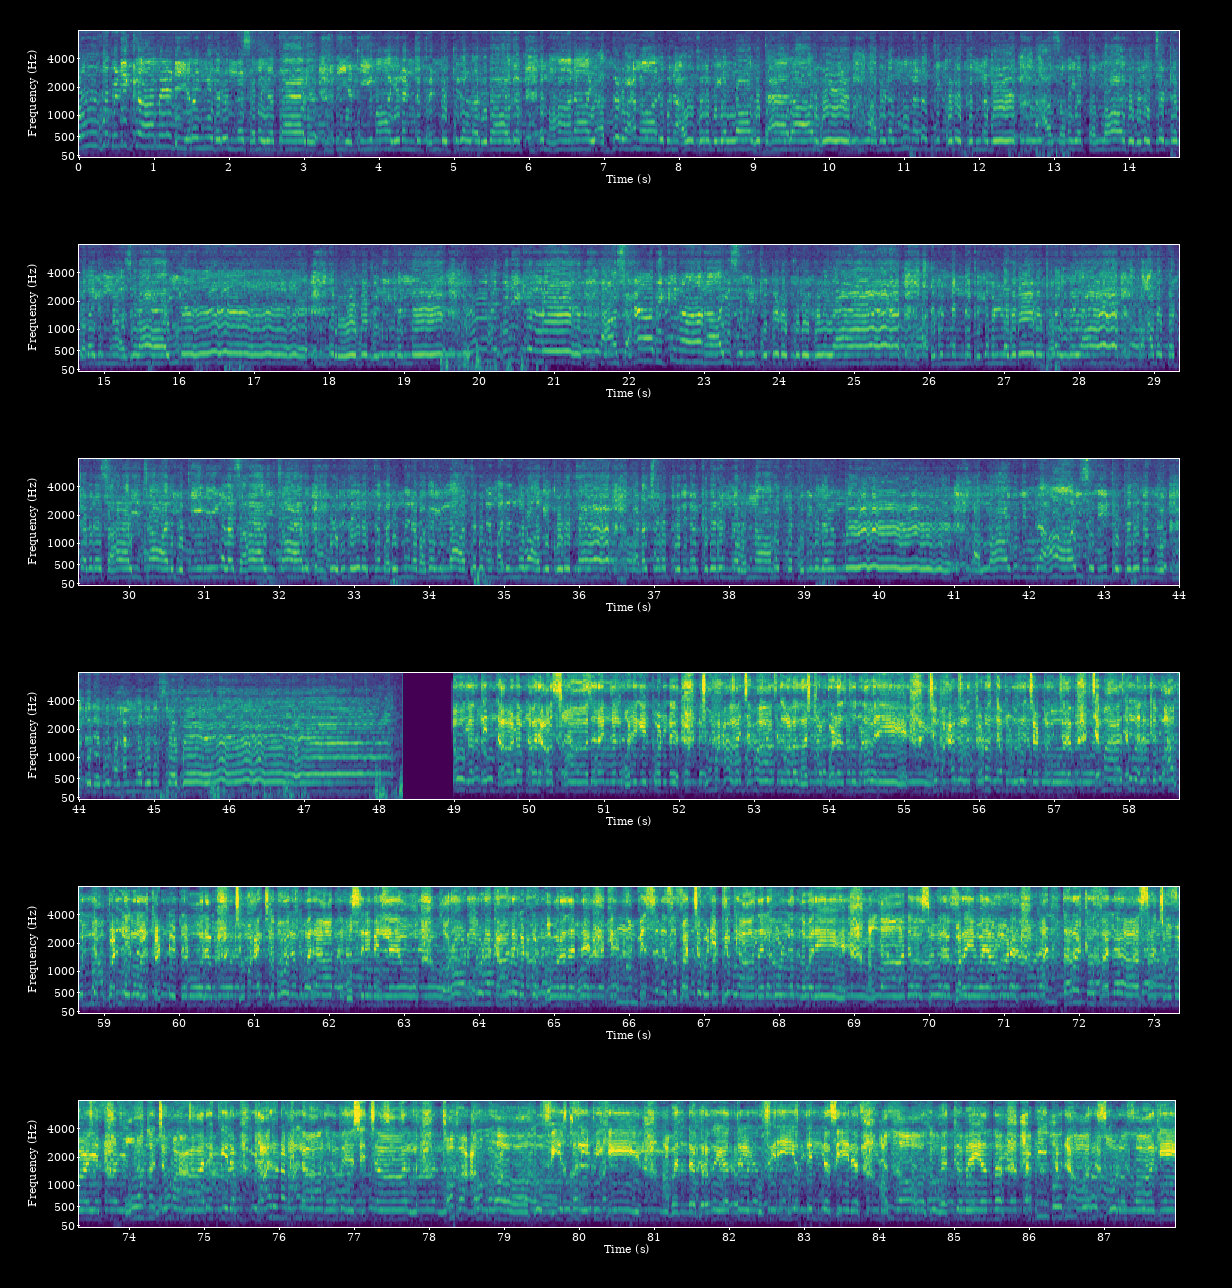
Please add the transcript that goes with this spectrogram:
റൂഹ് പിടിക്കാൻ വേണ്ടി ഇറങ്ങി വരുന്ന സമയത്താണ് യതീമായ രണ്ട് പെൺകുട്ടികളുടെ വിഭാഗം മഹാനായ അബ്ദുറഹ്മാൻ അവിടെ നിന്ന് നടത്തി കൊടുക്കുന്നത്. ആ സമയത്ത് അല്ലാഹു വിളിച്ചിട്ട് പറയുന്ന അസുറായി റൂഹ് പിടിക്കല്ലേ? റൂഹ് സഹാബിക്ക് ഞാൻ ആയുസ് നീട്ടി കൊടുത്തിരിക്കുകയാ. അതുകൊണ്ട് എന്റെ പ്രിയമുള്ളവരോട് പറയുകയാ പാവപ്പെട്ടവരെ സഹായിച്ചാൽ യുദ്ധീവീങ്ങളെ സഹായിച്ചാൽ ഒരു നേരത്തെ മരുന്നിന് വകയില്ലാത്തതിന് മരുന്ന് വാങ്ങിക്കൊടുത്ത പടച്ചുറപ്പ് നിനക്ക് തരുന്ന ഒന്നാമത്തെ പ്രതിഫലം എന്ത് അള്ളാഹു നിന്റെ ആയുസ് നീട്ടി തരുമെന്ന് നബി മുഹമ്മദ് മുസ്തഫ ലോകത്തിന്റെ ആഡംബര ആസ്വാദനങ്ങൾ മുഴുകിക്കൊണ്ട് ജുമാ ജമാഅത്തുകളെ നഷ്ടപ്പെടുത്തുന്നവരെ ജുമാകൾ തുടക്കം കുറിച്ചിട്ട് പോലും ജമാഅത്തുകൾക്ക് ബാഹുല്യം പള്ളികളിൽ കണ്ടിട്ട് പോലും ജുമയ്ക്ക് പോലും വരാത്ത മുസ്ലിമില്ലയോ? കൊറോണയുടെ കാലഘട്ടം പോലെ തന്നെ ഇന്നും ബിസിനസ് പച്ച പിടിപ്പിക്കാൻ നിലകൊള്ളുന്നവരെ അള്ളാന്റെ പറയുകയാണ് മൂന്ന് ചുമ ആരെങ്കിലും കാരണമില്ലാതെ ഉപേക്ഷിച്ചാൽ അവന്റെ ഹൃദയത്തിൽ കുഫിരിയത്തിന്റെ സീര് അള്ളാഹു വെക്കമേ എന്ന് ഹബീബുനാ റസൂലുള്ളാഹി.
